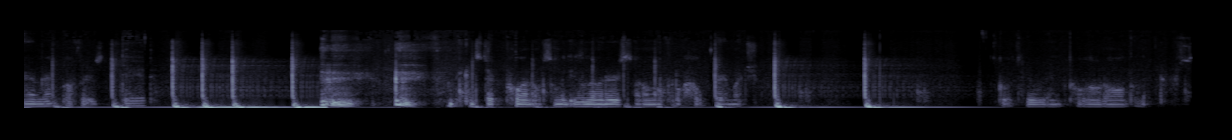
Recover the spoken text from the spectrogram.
And that buffer is dead. we can start pulling out some of these limiters. I don't know if it'll help very much. Go through and pull out all the limiters.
